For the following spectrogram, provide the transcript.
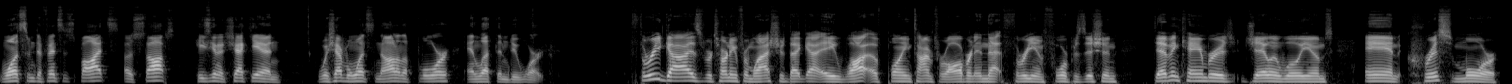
wants some defensive spots uh, stops, he's going to check in whichever one's not on the floor and let them do work. three guys returning from last year that got a lot of playing time for Auburn in that three and four position Devin Cambridge, Jalen Williams, and Chris Moore.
